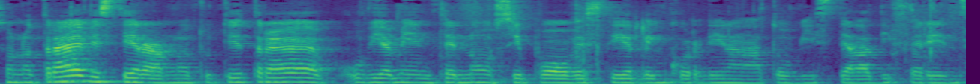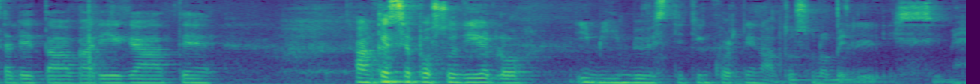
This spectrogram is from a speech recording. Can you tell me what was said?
Sono tre, vestiranno tutti e tre, ovviamente non si può vestirli in coordinato, viste la differenza, le età variegate, anche se posso dirlo, i bimbi vestiti in coordinato sono bellissimi,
